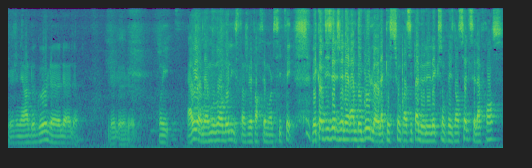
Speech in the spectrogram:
le général de Gaulle. Le, le, le, oui, ah oui, on est un mouvement gaulliste, hein, je vais forcément le citer. Mais comme disait le général de Gaulle, la question principale de l'élection présidentielle, c'est la France,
